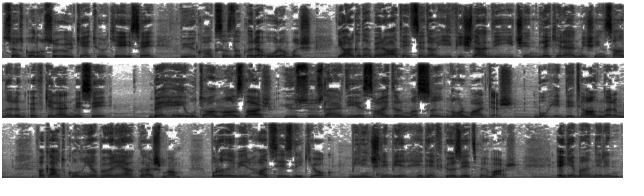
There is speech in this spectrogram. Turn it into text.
Söz konusu ülke Türkiye ise büyük haksızlıklara uğramış, yargıda beraat etse dahi fişlendiği için lekelenmiş insanların öfkelenmesi ve hey utanmazlar, yüzsüzler diye saydırması normaldir. Bu hiddeti anlarım. Fakat konuya böyle yaklaşmam. Burada bir hadsizlik yok. Bilinçli bir hedef gözetme var. Egemenlerin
